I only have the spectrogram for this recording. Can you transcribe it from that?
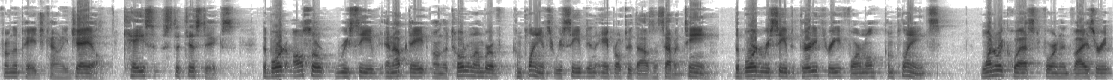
from the Page County Jail. Case statistics. The board also received an update on the total number of complaints received in April 2017. The board received 33 formal complaints, one request for an advisory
